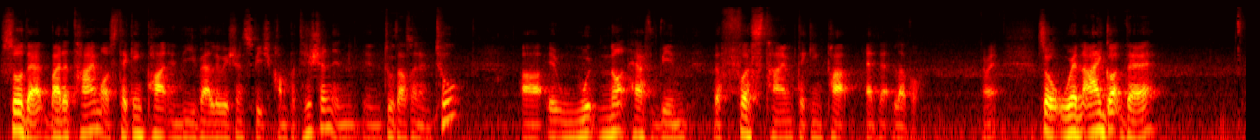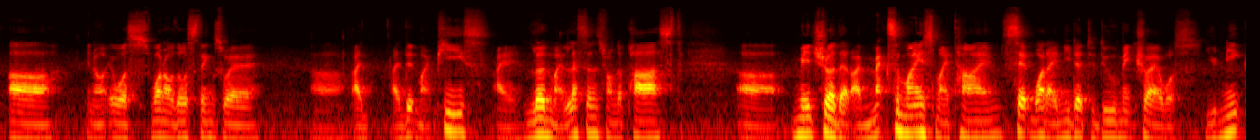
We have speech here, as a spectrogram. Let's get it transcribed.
So that by the time I was taking part in the evaluation speech competition in, in 2002, uh, it would not have been the first time taking part at that level, right? So when I got there, uh, you know, it was one of those things where uh, I, I did my piece, I learned my lessons from the past, uh, made sure that I maximized my time, said what I needed to do, make sure I was unique.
